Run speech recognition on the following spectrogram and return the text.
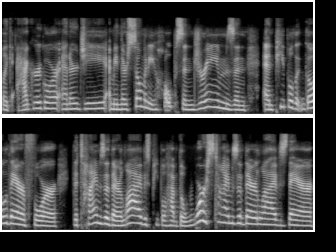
like egregore energy. I mean, there's so many hopes and dreams and and people that go there for the times of their lives. People have the worst times of their lives there.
